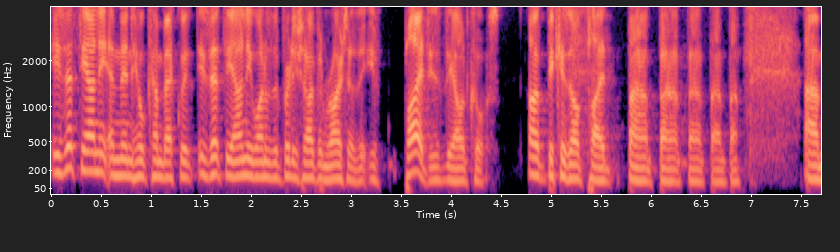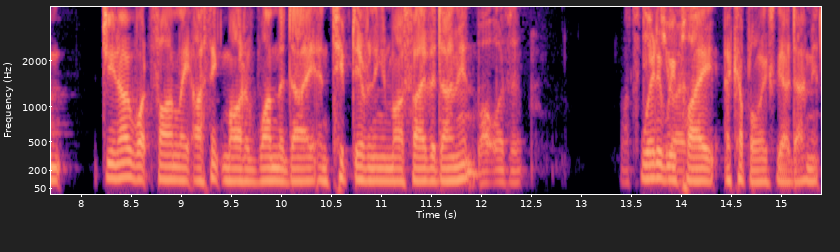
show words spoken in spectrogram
Is that the only? And then he'll come back with. Is that the only one of the British Open Rota that you've played? Is the old course? Oh, because I've played. Bum, bum, bum, bum, bum. Um, do you know what? Finally, I think might have won the day and tipped everything in my favour, Damien. What was it? What's Where did we over? play a couple of weeks ago, Damien?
